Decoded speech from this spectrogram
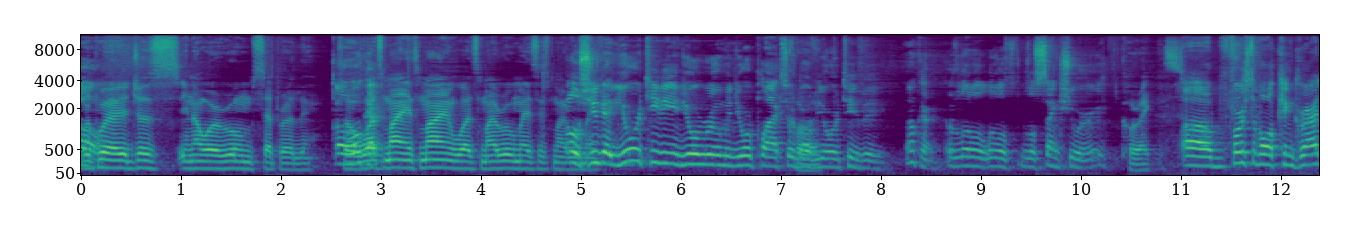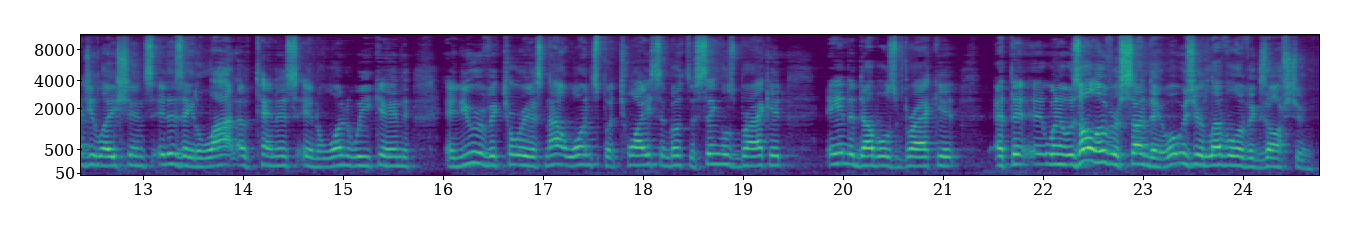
Oh. We put it just in our room separately. Oh, so okay. what's mine is mine. What's my roommate's is my room. Oh, so you got your TV in your room, and your plaques are above your TV. Okay, a little, little, little sanctuary. Correct. Um, first of all, congratulations. It is a lot of tennis in one weekend, and you were victorious not once but twice in both the singles bracket and the doubles bracket. At the when it was all over Sunday, what was your level of exhaustion?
